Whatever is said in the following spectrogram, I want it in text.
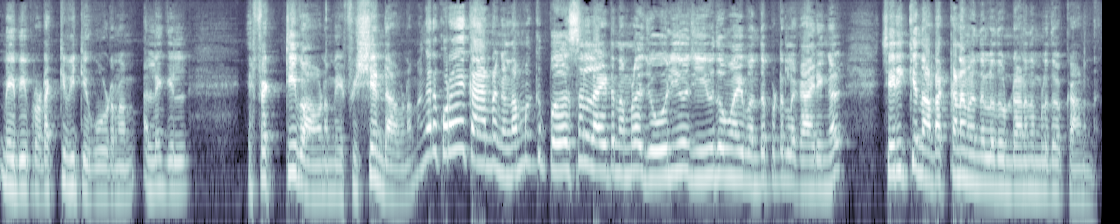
മേ ബി പ്രൊഡക്ടിവിറ്റി കൂടണം അല്ലെങ്കിൽ എഫക്റ്റീവ് ആവണം എഫിഷ്യന്റ് ആവണം. അങ്ങനെ കുറേ കാരണങ്ങൾ. നമുക്ക് പേഴ്സണലായിട്ട് നമ്മളെ ജോലിയോ ജീവിതവുമായി ബന്ധപ്പെട്ടുള്ള കാര്യങ്ങൾ ശരിക്കും നടക്കണം എന്നുള്ളതുകൊണ്ടാണ് നമ്മളിതൊക്കെ കാണുന്നത്.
